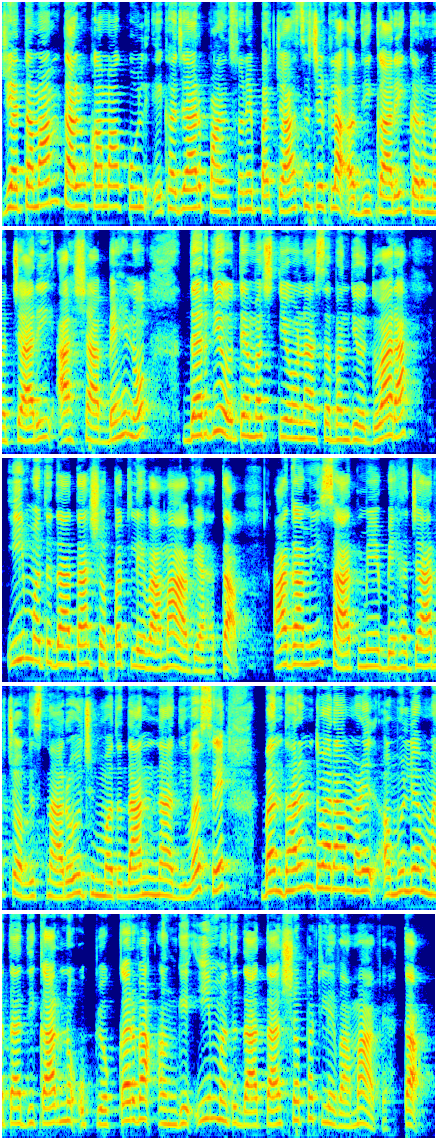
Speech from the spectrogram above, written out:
જ્યાં તમામ તાલુકામાં કુલ એક હજાર પાંચસો ને પચાસ જેટલા અધિકારી, કર્મચારી આશા બહેનો દર્દીઓ તેમજ તેઓના સંબંધીઓ દ્વારા ઈ મતદાતા શપથ લેવામાં આવ્યા હતા. આગામી સાત મે બે હજાર ચોવીસના રોજ મતદાનના દિવસે બંધારણ દ્વારા મળેલ અમૂલ્ય મતાધિકારનો ઉપયોગ કરવા અંગે ઈ મતદાતા શપથ લેવામાં આવ્યા હતા.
